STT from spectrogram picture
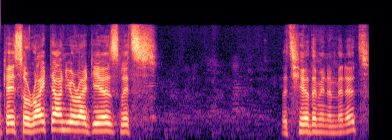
Okay, so write down your ideas. Let's, let's hear them in a minute.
